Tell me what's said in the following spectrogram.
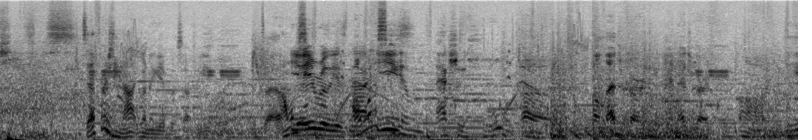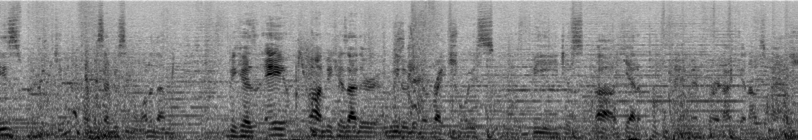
Jesus. Zephyr's not gonna give us up. Uh, I Yeah, see- he really is not. I want to see him actually hold uh, a ledge guard, an edge guard. Uh, he's giving up almost every single one of them because a uh, because either Guido did the right choice, or b just uh, he had a purple payment for an icon up smash.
